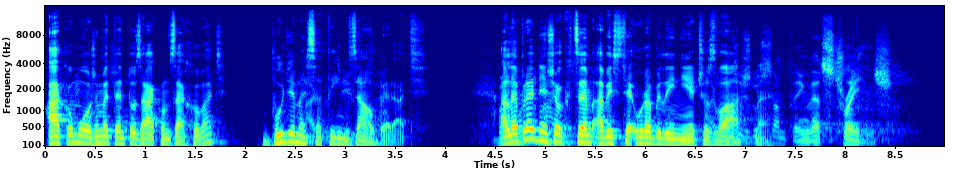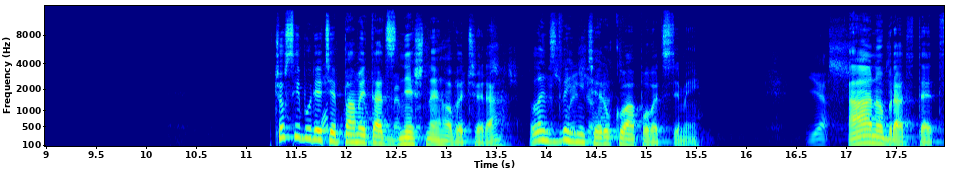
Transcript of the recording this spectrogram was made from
Ako môžeme tento zákon zachovať? Budeme sa tým zaoberať. Ale pre dnešok chcem, aby ste urobili niečo zvláštne. Čo si budete pamätať z dnešného večera? Len zdvihnite ruku a povedzte mi. Áno, brat Ted.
